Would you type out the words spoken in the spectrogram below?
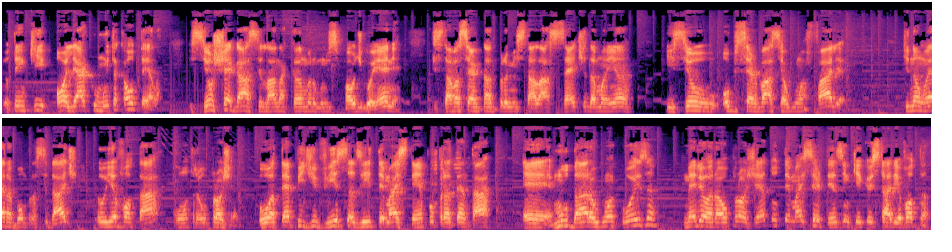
eu tenho que olhar com muita cautela. E se eu chegasse lá na Câmara Municipal de Goiânia, que estava acertado para me instalar às sete da manhã, e se eu observasse alguma falha que não era bom para a cidade, eu ia votar contra o projeto. Ou até pedir vistas e ter mais tempo para tentar é, mudar alguma coisa melhorar o projeto ou ter mais certeza em que, que eu estaria votando.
